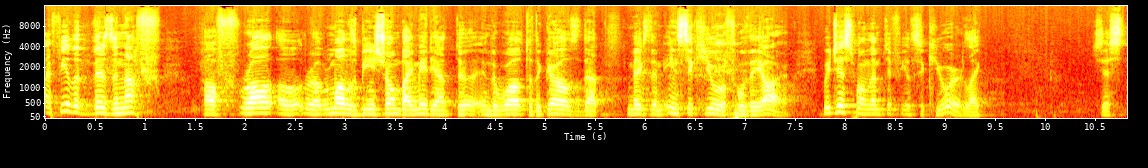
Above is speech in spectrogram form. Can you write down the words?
I feel that there's enough of role, uh, role models being shown by media to, in the world to the girls that makes them insecure of who they are. We just want them to feel secure, like just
